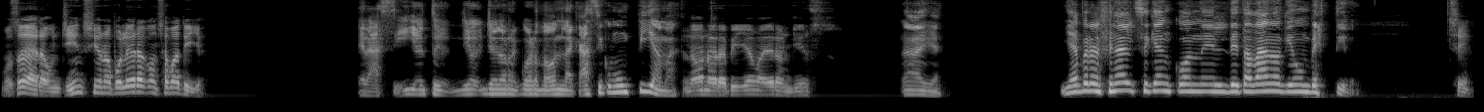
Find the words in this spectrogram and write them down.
O sea, era un jeans y una polera con zapatillas. Era así, yo, estoy- yo, yo lo recuerdo onda, casi como un pijama. No, no era pijama, era un jeans. Ah, ya. Ya, pero al final se quedan con el de Tadano, que es un vestido. Sí.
